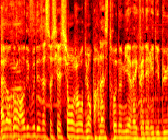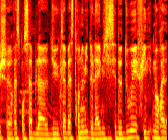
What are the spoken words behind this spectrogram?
Alors, dans le rendez-vous des associations, aujourd'hui, on parle astronomie avec Valérie Dubuche, euh, responsable euh, du club astronomie de la MJC de Douai, Philippe Morel,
